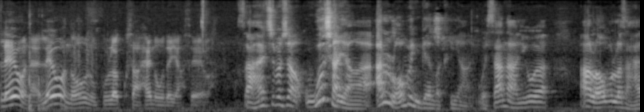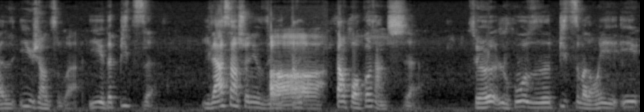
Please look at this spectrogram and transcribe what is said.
来欧呢？来欧侬如果辣上海侬会得养三个伐？上海基本上我是想养啊，阿拉老婆应该勿肯养，为啥呢？因为阿拉老婆辣上海是医院上做个，伊有得编制的，伊拉生小人是要啊打打报告上去的。然后如果是编制勿同意，医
